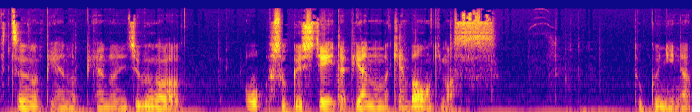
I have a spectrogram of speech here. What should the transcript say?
普通のピアノ、ピアノに自分がを不足していたピアノの鍵盤を置きます。特に何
